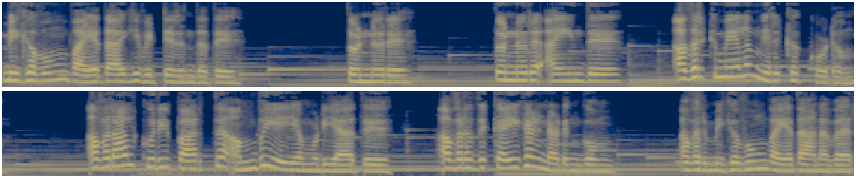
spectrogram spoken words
மிகவும் வயதாகிவிட்டிருந்தது. தொண்ணூறு தொண்ணூறு ஐந்து அதற்கு மேலும் இருக்கக்கூடும். அவரால் குறிபார்த்து அம்பு எய்ய முடியாது. அவரது கைகள் நடுங்கும். அவர் மிகவும் வயதானவர்.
